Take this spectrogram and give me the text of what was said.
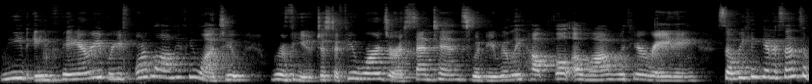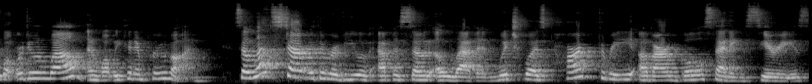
leave a very brief or long, if you want to, review. Just a few words or a sentence would be really helpful along with your rating so we can get a sense of what we're doing well and what we can improve on. So let's start with a review of episode 11, which was part three of our goal setting series,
